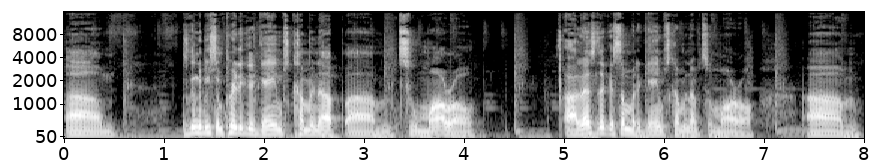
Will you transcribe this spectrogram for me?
um, there's gonna be some pretty good games coming up um, tomorrow. Uh, let's look at some of the games coming up tomorrow. Um,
